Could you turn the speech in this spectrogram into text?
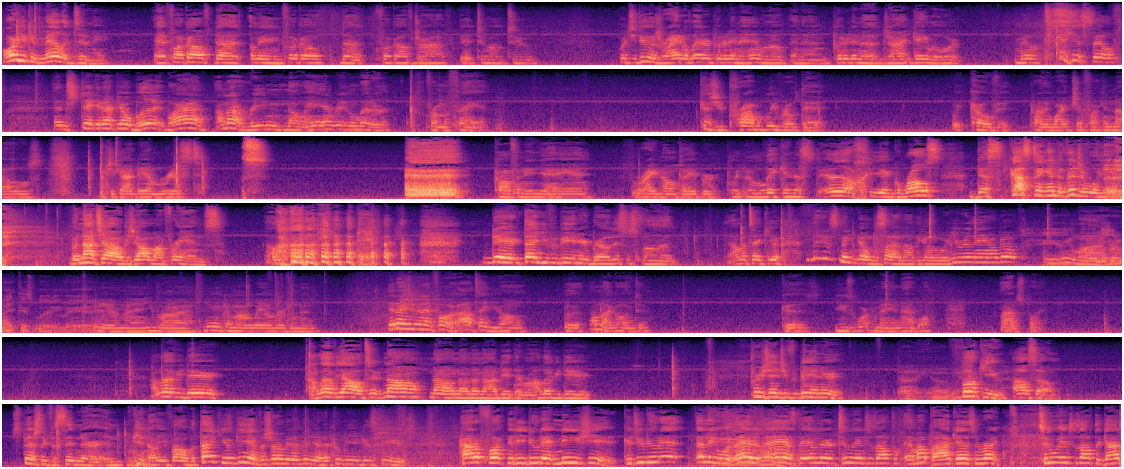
Or you can mail it to me at fuck off dot I mean fuck off dot fuck off drive at two oh two. What you do is write a letter, put it in an envelope, and then put it in a giant gaylord, mail it to yourself, and stick it up your butt. Why? I'm not reading no handwritten letter from a fan. Because you probably wrote that with COVID. Probably wiped your fucking nose with your goddamn wrist. Coughing in your hand, writing on paper, putting lick in the. St- Ugh, you gross, disgusting individual, you. But not y'all, because y'all my friends. Derek, thank you for being here, bro. This was fun. I'm gonna take you. Nigga, this nigga gonna decide not to go to work. You really ain't gonna go? Hell, You I lying, don't bro. make this money, man. Yeah, man. you lying. You ain't come all the way over for nothing. It ain't even that far. I'll take you home, but I'm not going to. Cause you's a working man now, boy. I'm just playing. I love you, Derek. I love y'all too. No, no, no, no, no. I did that wrong. I love you, Derek. Appreciate you for being here. Oh, man. Fuck you, also. Especially for sitting there and getting on your phone. But thank you again for showing me that video. That put me in good spirits. How the fuck did he do that knee shit? Could you do that? That nigga was Yeah, at his ass damn near two inches off the. Am I podcasting right? Two inches off the goddamn.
